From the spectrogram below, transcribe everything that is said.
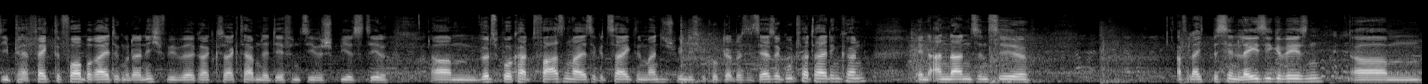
die perfekte Vorbereitung oder nicht, wie wir gerade gesagt haben, der defensive Spielstil. Ähm, Würzburg hat phasenweise gezeigt, in manchen Spielen, die ich geguckt habe, dass sie sehr, sehr gut verteidigen können. In anderen sind sie äh, vielleicht ein bisschen lazy gewesen. Ähm,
